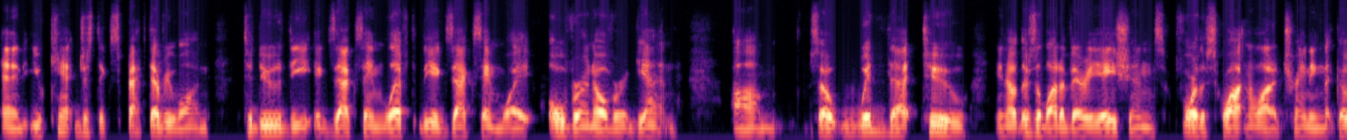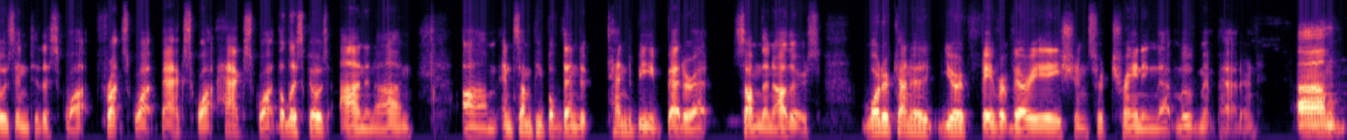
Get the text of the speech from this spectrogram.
And you can't just expect everyone to do the exact same lift the exact same way over and over again. Um, so with that too you know there's a lot of variations for the squat and a lot of training that goes into the squat front squat back squat hack squat the list goes on and on. Um, and some people tend to tend to be better at some than others. What are kind of your favorite variations for training that movement pattern? Um,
